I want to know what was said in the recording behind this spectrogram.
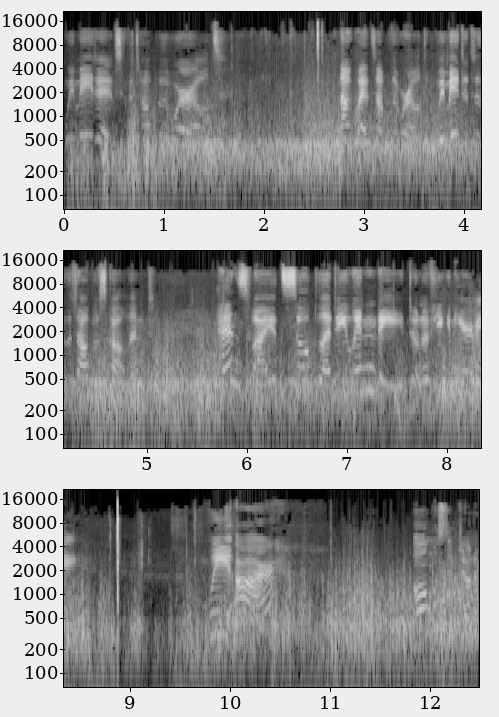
We made it to the top of the world. Not quite the top of the world. We made it to the top of Scotland. Hence why it's so bloody windy. Don't know if you can hear me. We are almost at John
